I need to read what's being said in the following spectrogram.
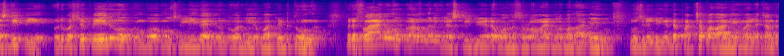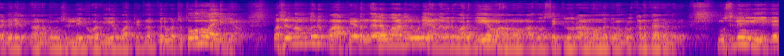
S D P എ ഒരു പക്ഷേ പേര് നോക്കുമ്പോൾ മുസ്ലിം ലീഗ് ആയിരിക്കും നമുക്ക് വർഗീയ പാർട്ടിയായിട്ട് തോന്നുക. പിന്നെ ഫ്ലാഗ് നോക്കുകയാണെന്നുണ്ടെങ്കിൽ എസ് ഡി പി എയുടെ വർണശബളമായിട്ടുള്ള പതാകയും മുസ്ലിം ലീഗിന്റെ പച്ച പതാകയും അതിലെ ചന്ദ്രകലയൊക്കെ കാണുമ്പോൾ മുസ്ലിം ലീഗ് വർഗീയ പാർട്ടിയായിട്ട് നമുക്കൊരു പക്ഷെ തോന്നുമായിരിക്കാം. പക്ഷെ നമ്മളൊരു പാർട്ടിയുടെ നിലപാടിലൂടെയാണ് അവർ വർഗീയമാണോ അതോ സെക്യുലർ ആണോ എന്നൊക്കെ നമ്മൾ കണക്കാക്കേണ്ടത്. മുസ്ലിം ലീഗ്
